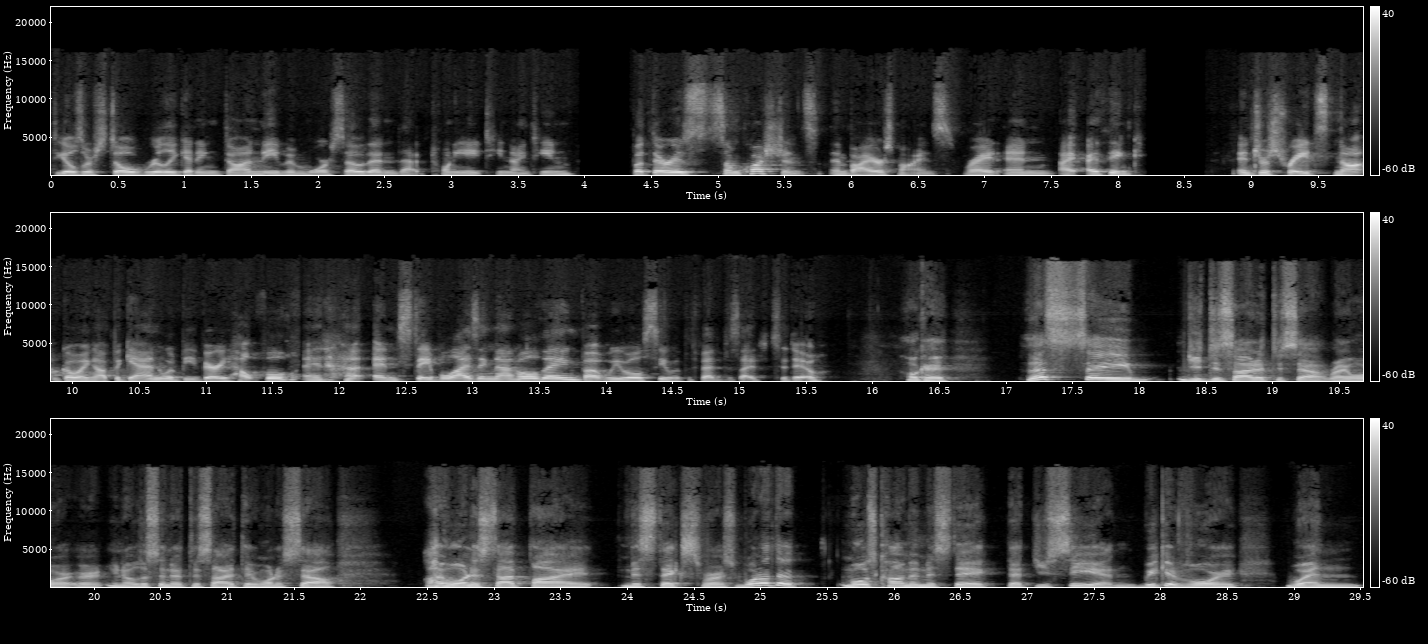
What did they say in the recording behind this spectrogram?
Deals are still really getting done, even more so than that 2018 19. But there is some questions in buyers' minds, right? And I, I think interest rates not going up again would be very helpful and and stabilizing that whole thing. But we will see what the Fed decides to do. Okay. Let's say you decided to sell, right? Or, or you know, listener decide they want to sell. I want to start by mistakes first. What are the most common mistake that you see and we can avoid when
